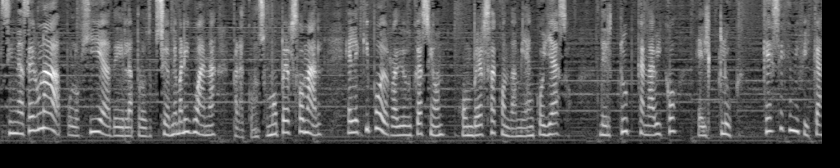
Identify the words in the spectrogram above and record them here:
Sin hacer una apología de la producción de marihuana para consumo personal, el equipo de radioeducación conversa con Damián Collazo, del Club Canábico El Club, que significa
